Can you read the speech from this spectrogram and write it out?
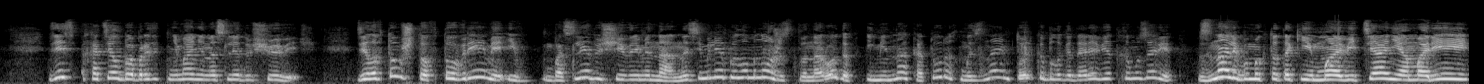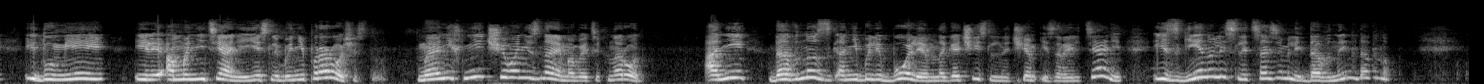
Здесь хотел бы обратить внимание на следующую вещь. Дело в том, что в то время и в последующие времена на земле было множество народов, имена которых мы знаем только благодаря Ветхому Завету. Знали бы мы, кто такие маавитяне, амареи, идумеи или аммонитяне, если бы не пророчество. Мы о них ничего не знаем об этих народах. Они давно, они были более многочисленны, чем израильтяне, и сгинули с лица земли давным-давно.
